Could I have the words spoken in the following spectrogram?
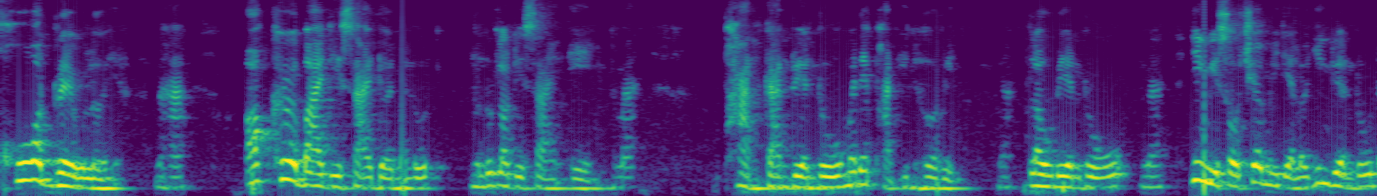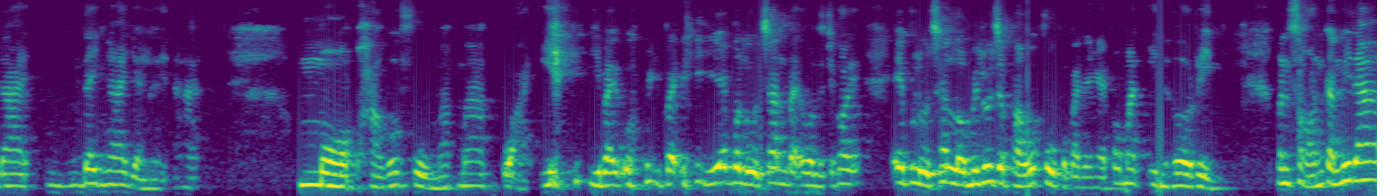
โคตรเร็วเลยนะคะ occur by design โดยมนุษย์ มนุษย์เราดีไซน์เองใช่ไหมผ่านการเรียนรู้ไม่ได้ผ่าน inherit นะเราเรียนรู้นะยิ่งมีโซเชียลมีเดียเรายิ่งเรียนรู้ได้ได้ง่ายอย่างเลยนะคะ more powerful มากมากกว่า e bio evolution biological evolution เราไม่รู้จะ powerful กับมันยังไง เพราะมัน inherit มันสอนกันไม่ได้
